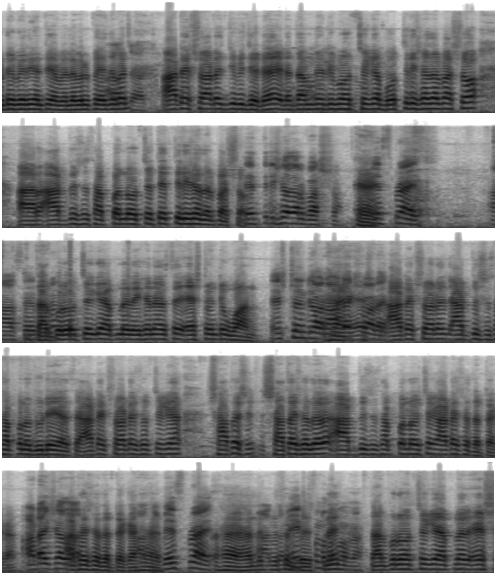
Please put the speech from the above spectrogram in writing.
দুটো ভেরিয়েন্ট অ্যাভেলেবেল পেয়ে যাবেন। আচ্ছা, আট একশো আঠাশ জিবি যেটা এটার দাম দিয়ে দিব হচ্ছে গিয়ে বত্রিশ হাজার পাঁচশো আর আট দুশো ছাপ্পান্ন হচ্ছে তেত্রিশ হাজার পাঁচশো। তেত্রিশ হাজার পাঁচশো। হ্যাঁ। বেস্ট প্রাইস আচ্ছা তারপরে হচ্ছে কি আপনার এখানে আছে এস টোয়েন্টি ওয়ান হ্যাঁ আট একশো আঠাশ আট দুশো ছাপ্পান্ন দুটোই আছে। আট একশো আঠাশ হচ্ছে গিয়ে সাতাশ সাতাশ হাজার আট দুশো ছাপ্পান্ন হচ্ছে আঠাশ হাজার টাকা। আঠাশ হাজার। টাকা হ্যাঁ। বেস্ট প্রাইস হ্যাঁ হান্ড্রেড আচ্ছা, পার্সেন্ট বেস্ট প্রাইস তারপরে হচ্ছে গিয়ে আপনার S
